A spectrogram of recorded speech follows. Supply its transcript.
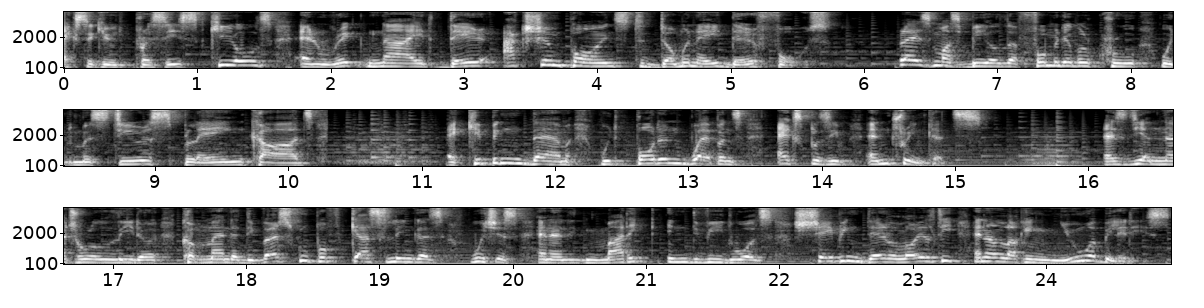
execute precise kills, and reignite their action points to dominate their foes. Players must build a formidable crew with mysterious playing cards equipping them with potent weapons, explosives and trinkets. As the unnatural leader, command a diverse group of gunsslingers, witches and enigmatic individuals, shaping their loyalty and unlocking new abilities.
